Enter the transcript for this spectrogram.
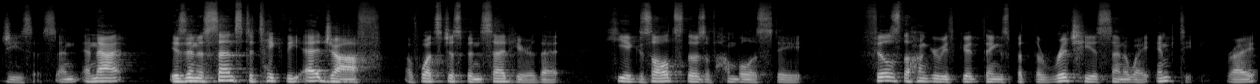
Jesus. And, and that is, in a sense, to take the edge off of what's just been said here that he exalts those of humble estate, fills the hungry with good things, but the rich he has sent away empty, right?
